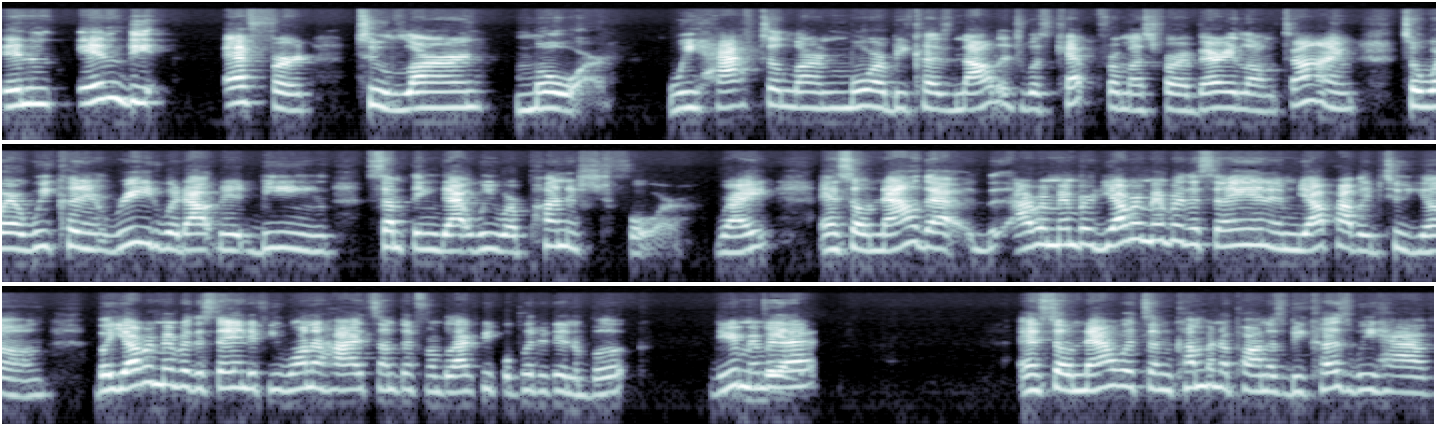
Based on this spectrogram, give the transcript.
in in the effort to learn more. We have to learn more because knowledge was kept from us for a very long time to where we couldn't read without it being something that we were punished for, right? And so now that I remember, y'all remember the saying, and y'all probably too young, but y'all remember the saying, if you want to hide something from Black people, put it in a book. Do you remember Yeah. that? And so now it's incumbent upon us because we have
